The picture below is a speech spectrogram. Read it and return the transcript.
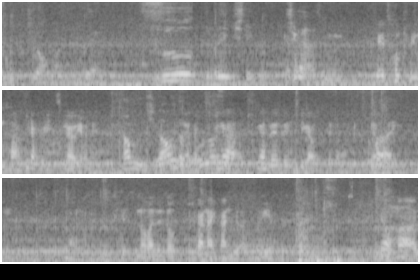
そっちの方が全然スーッてブレーキしていく違いますよ。ねうん制動距離も明らかに違うよね。多分違うんだと思いますよ。聞きが全然違うっていうのはやっぱり、うん、あのその方が全然聞かない感じはすげえ。でもまあ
